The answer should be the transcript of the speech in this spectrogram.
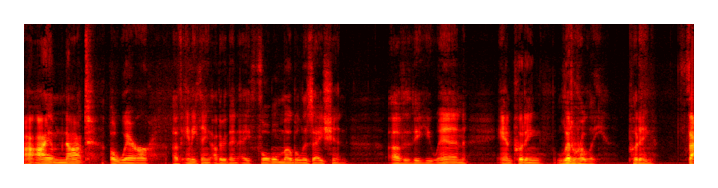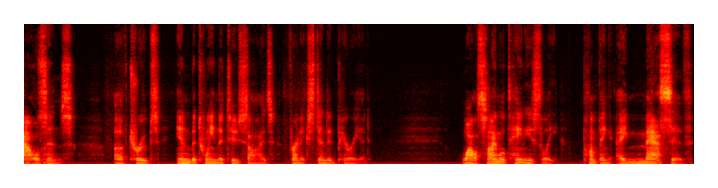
I, I am not aware of anything other than a full mobilization of the UN and putting, literally, putting thousands of troops in between the two sides for an extended period, while simultaneously pumping a massive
